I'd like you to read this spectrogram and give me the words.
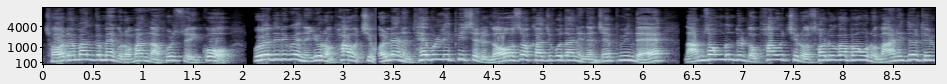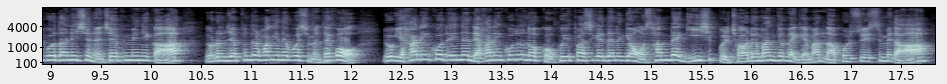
저렴한 금액으로 만나 볼 수 있고 보여드리고 있는 이런 파우치 원래는 태블릿 PC를 넣어서 가지고 다니는 제품인데 남성분들도 파우치로 서류 가방으로 많이들 들고 다니시는 제품이니까 이런 제품들 확인해 보시면 되고 여기 할인 코드 있는데 할인 코드 넣고 구입하시게 되는 경우 320불 저렴한 금액에 만나 볼 수 있습니다.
